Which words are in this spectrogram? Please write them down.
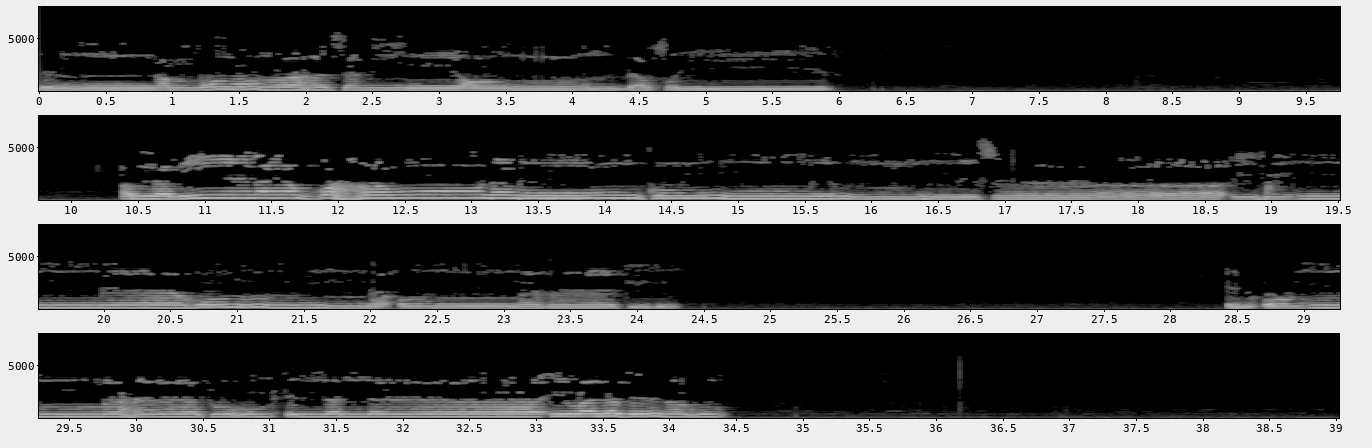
إن الله سميع بصير الذين يظهرون منكم من نسائهم ما هن أمهاتهم إن أمهاتهم إلا اللائي ولدنهم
